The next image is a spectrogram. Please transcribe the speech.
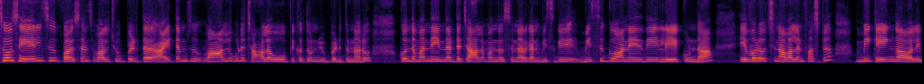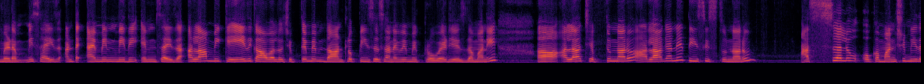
సో సేల్స్ పర్సన్స్ వాళ్ళు చూపెడతారు ఐటమ్స్ వాళ్ళు కూడా చాలా ఓపికతో చూపెడుతున్నారు. కొంతమంది ఏంటంటే చాలామంది వస్తున్నారు కానీ విసుగు విసుగు అనేది లేకుండా ఎవరు వచ్చినా వాళ్ళని ఫస్ట్ మీకు ఏం కావాలి మేడం? మీ సైజ్ అంటే ఐ మీన్ మీది ఎం సైజ్ అలా మీకు ఏది కావాలో చెప్తే మేము దాంట్లో పీసెస్ అనేవి మీకు ప్రొవైడ్ చేద్దామని అలా చెప్తున్నారు. అలాగనే తీసిస్తున్నారు. అస్సలు ఒక మనిషి మీద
